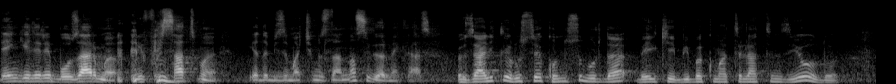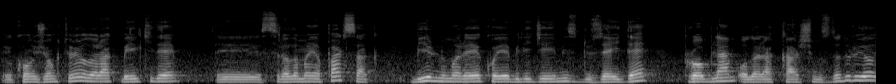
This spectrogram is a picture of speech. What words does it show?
dengeleri bozar mı? Bir fırsat mı? Ya da bizim açımızdan nasıl görmek lazım? Özellikle Rusya konusu burada belki bir bakım hatırlattığınız iyi oldu. E, konjonktürel olarak belki de e, sıralama yaparsak bir numaraya koyabileceğimiz düzeyde problem olarak karşımızda duruyor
